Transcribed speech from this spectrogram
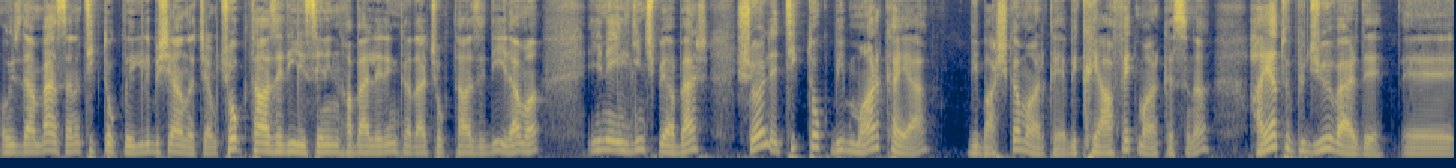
O yüzden ben sana TikTok'la ilgili bir şey anlatacağım. Çok taze değil senin haberlerin kadar çok taze değil ama yine ilginç bir haber. Şöyle TikTok bir markaya bir başka markaya bir kıyafet markasına hayat öpücüğü verdi. E,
